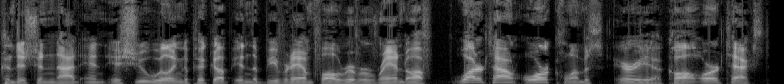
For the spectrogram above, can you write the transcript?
Condition not an issue. Willing to pick up in the Beaver Dam, Fall River, Randolph, Watertown, or Columbus area. Call or text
